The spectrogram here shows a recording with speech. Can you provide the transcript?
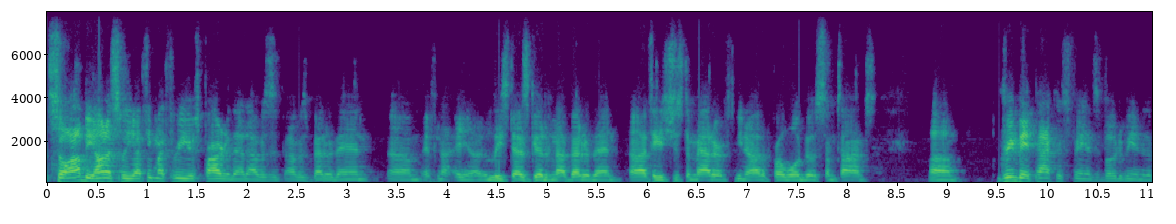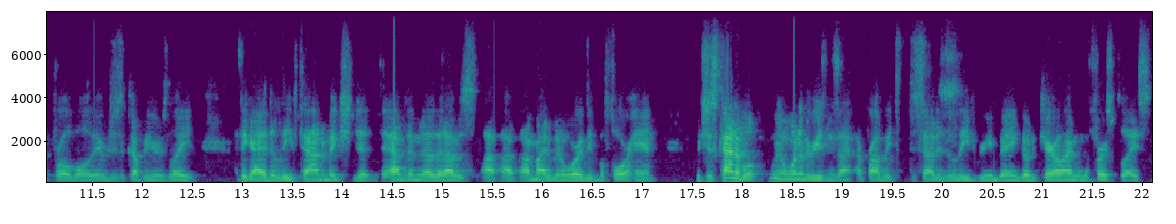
so I'll be honest with you. I think my three years prior to that, I was I was better than, um, if not you know at least as good, if not better than. Uh, I think it's just a matter of you know how the Pro Bowl goes sometimes. Um, Green Bay Packers fans voted me into the Pro Bowl. They were just a couple years late. I think I had to leave town to make sure to, to have them know that I was I, I might have been worthy beforehand, which is kind of what, you know one of the reasons I, I, probably decided to leave Green Bay and go to Carolina in the first place.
